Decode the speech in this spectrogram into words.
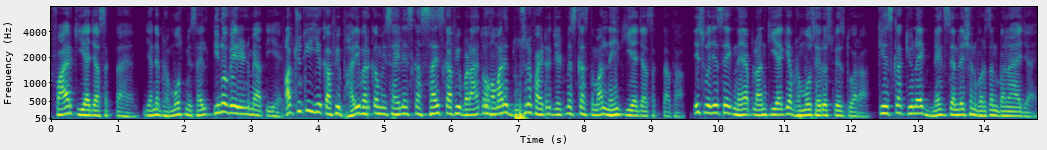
फायर किया जा सकता है, यानी ब्रह्मोस मिसाइल तीनों वेरिएंट में आती है। अब चूँकि ये काफ़ी भारी भरकम मिसाइल है, इसका साइज़ काफ़ी बड़ा है तो हमारे दूसरे फाइटर जेट में इसका इस्तेमाल नहीं किया जा सकता था। इस वजह से एक नया प्लान किया गया ब्रह्मोस एरोस्पेस द्वारा कि इसका क्यों ना एक नेक्स्ट जनरेशन वर्जन बनाया जाए।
